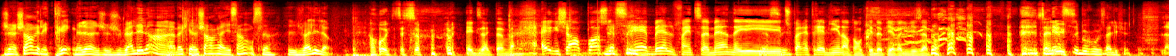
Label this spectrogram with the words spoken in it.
j'ai un char électrique, mais là, je, je vais aller là en- avec un char à essence. Là. Je vais aller là. Oui, c'est ça. Exactement. Hey, Richard, passe Merci. une très belle fin de semaine et Merci. tu parais très bien dans ton kit de Pierre-Olivier Zappa. Salut. Merci beaucoup. Salut. La.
